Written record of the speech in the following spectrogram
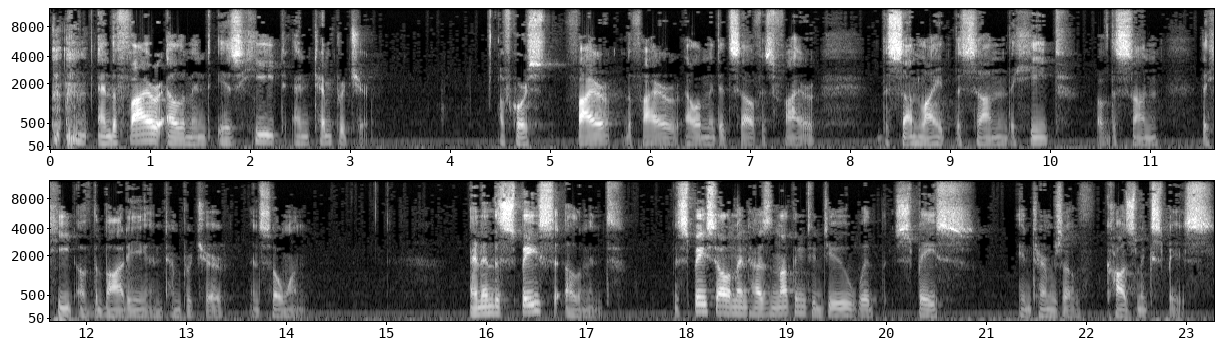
and the fire element is heat and temperature. Of course, fire, the fire element itself is fire. The sunlight, the sun, the heat of the sun, the heat of the body and temperature, and so on. And then the space element. The space element has nothing to do with space in terms of cosmic space.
